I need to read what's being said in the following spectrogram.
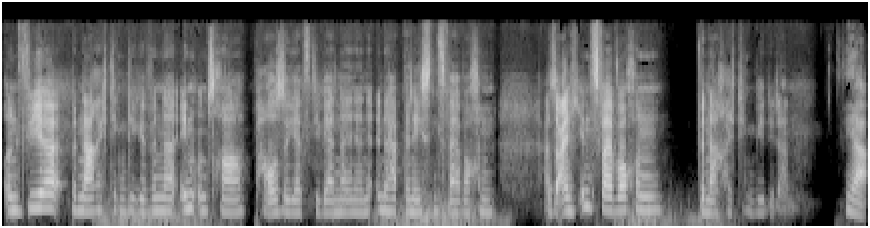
und wir benachrichtigen die Gewinner in unserer Pause jetzt. Die werden dann in, innerhalb der nächsten zwei Wochen, also eigentlich in zwei Wochen benachrichtigen wir die dann. Ja,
